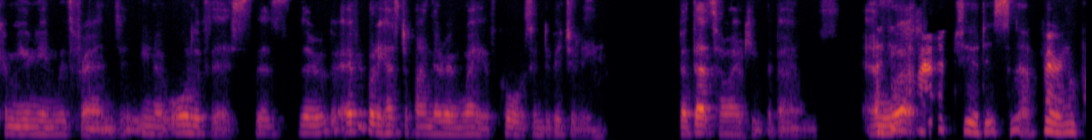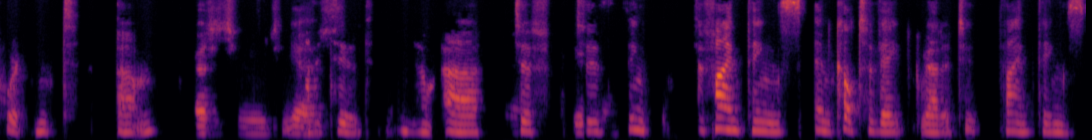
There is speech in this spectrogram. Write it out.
communion with friends, you know, all of this. There's there, everybody has to find their own way, of course, individually. Mm. But that's how yeah. I keep the balance and I think what? gratitude is a very important um, gratitude. Yes, attitude. You know, uh, to to think, to find things and cultivate gratitude. Find things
